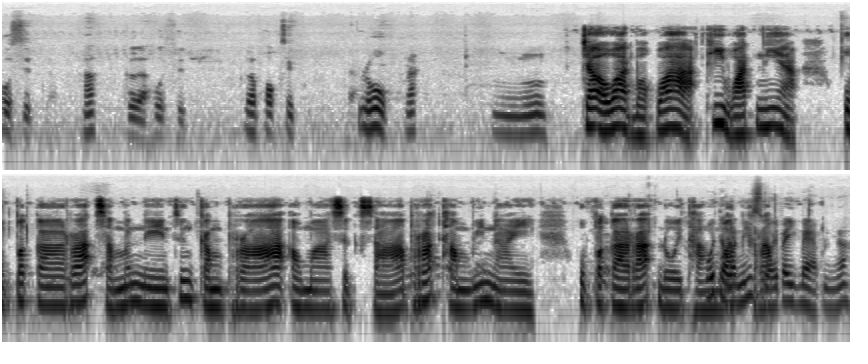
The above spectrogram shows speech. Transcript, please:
หกสิบฮะเกือบหกสิบเกือบหกสิบรูปนะอืมเจ้าอาวาสบอกว่าที่วัดเนี่ย อุปการะสัมมเนนซึ่งกำพร้าเอามาศึกษาพระธรรมวินัย อุปการะโดยทางโอ้ยแต่วันนี้สวยไปอีกแบบหนึ่งนะ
